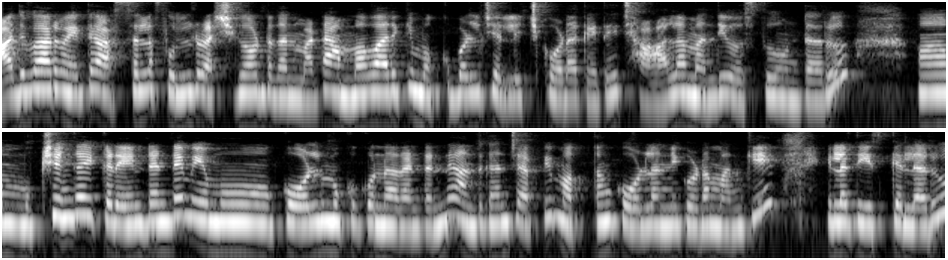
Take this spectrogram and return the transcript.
ఆదివారం అయితే అస్సలు ఫుల్ రష్గా ఉంటుందన్నమాట. అమ్మవారికి మొక్కుబడులు చెల్లించుకోవడానికి అయితే చాలామంది వస్తూ ఉంటారు. ముఖ్యంగా ఇక్కడ ఏంటంటే మేము కోళ్ళు మొక్కుకున్నారంటే అందుకని చెప్పి మొత్తం కోళ్ళన్నీ కూడా మనకి ఇలా తీసుకెళ్ళారు.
